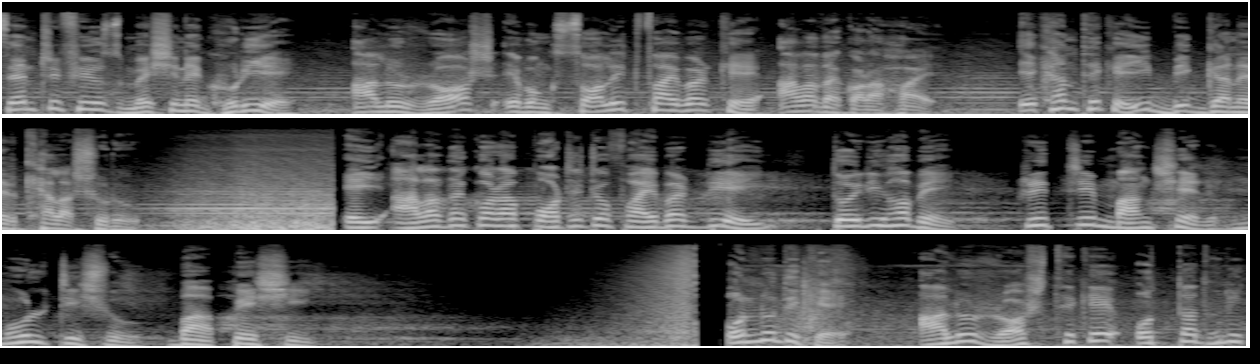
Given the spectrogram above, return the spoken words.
সেন্ট্রিফিউজ মেশিনে ঘুরিয়ে আলুর রস এবং সলিড ফাইবারকে আলাদা করা হয়। এখান থেকেই বিজ্ঞানের খেলা শুরু। এই আলাদা করা পটেটো ফাইবার দিয়েই তৈরি হবে কৃত্রিম মাংসের মূল টিস্যু বা পেশি। অন্যদিকে, আলুর রস থেকে অত্যাধুনিক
